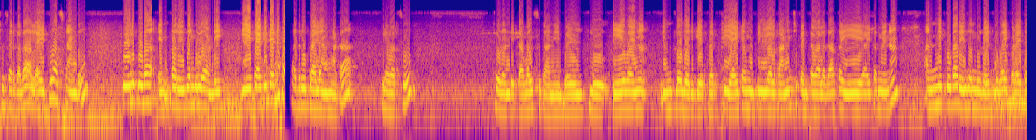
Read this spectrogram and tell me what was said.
చూసారు కదా ఆ లైట్ ఆ స్టాండ్ పూలు కూడా ఎంత రీజనబుల్ అండి. ఏ ప్యాకెట్ అయినా పది రూపాయలు అనమాట ఫ్లవర్స్ చూడండి టవల్స్ కానీ బెల్ట్లు ఏవైనా ఇంట్లో దొరికే ప్రతి ఐటమ్ పిల్లల కానించి పెద్దవాళ్ళ దాకా ఏ ఐటమ్ అయినా అన్ని కూడా రీజనబుల్ రేట్లుగా ఇక్కడైతే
